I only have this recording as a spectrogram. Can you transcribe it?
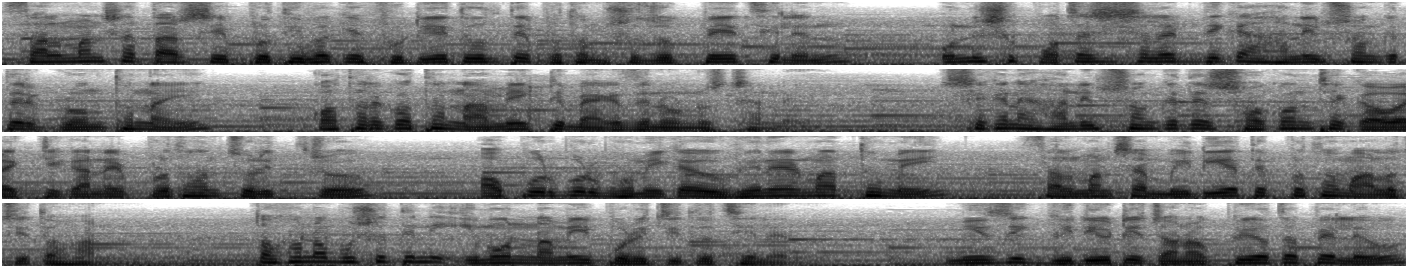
সালমান শাহ তার সেই প্রতিভাকে ফুটিয়ে তুলতে প্রথম সুযোগ পেয়েছিলেন উনিশশো পঁচাশি সালের দিকে হানিফ সংকেতের গ্রন্থনায় কথার কথা নামে একটি ম্যাগাজিন অনুষ্ঠানে। সেখানে হানিফ সংকেতের সকণ্ঠে গাওয়া একটি গানের প্রধান চরিত্র অপূর্বর ভূমিকায় অভিনয়ের মাধ্যমেই সালমান শাহ মিডিয়াতে প্রথম আলোচিত হন। তখন অবশ্য তিনি ইমন নামেই পরিচিত ছিলেন। মিউজিক ভিডিওটি জনপ্রিয়তা পেলেও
